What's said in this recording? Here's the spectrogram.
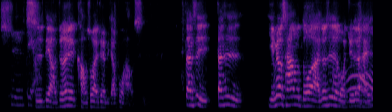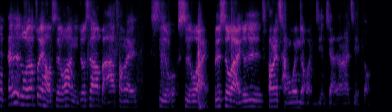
湿掉，湿掉就会烤出来就会比较不好吃。但是但是也没有差那么多啊，就是我觉得还是，oh. 但是如果要最好吃的话，你就是要把它放在室室外，不是室外，就是放在常温的环境下让它解冻，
